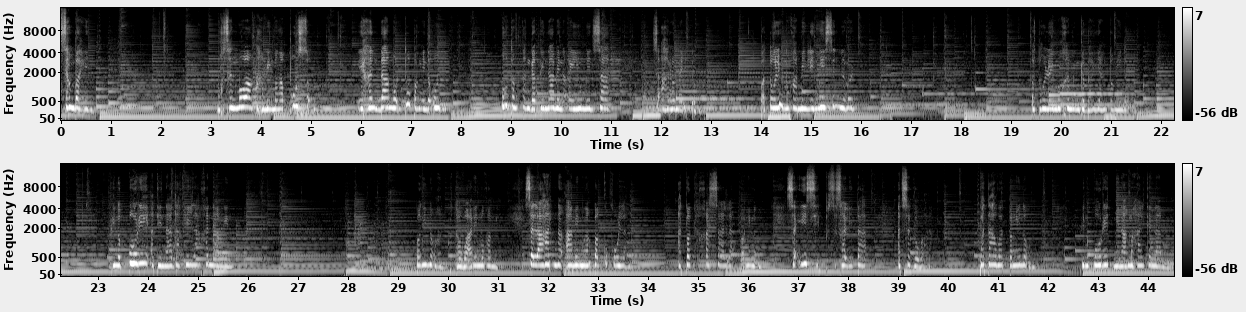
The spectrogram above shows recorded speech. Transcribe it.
sambahin. Buksan mo ang aming mga puso. Ihanda mo ito, Panginoon, upang tanggapin namin ang iyong mensahe sa araw na ito. Patuloy mo kaming linisin, Lord. Patuloy mo kaming gabayan, Panginoon. Pinupuri at dinadakila ka namin. Panginoon, patawarin mo kami sa lahat ng aming mga pagkukulang at pagkakasala, Panginoon, sa isip, sa salita, at sa gawa. Patawad, Panginoon. Pinupurit, minamahal ka namin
